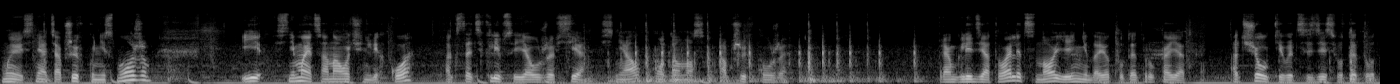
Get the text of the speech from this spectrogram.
мы снять обшивку не сможем. И снимается она очень легко. А, кстати, клипсы я уже все снял. Вот у нас обшивка уже Прям гляди, отвалится, но ей не дает вот эта рукоятка. Отщелкивается здесь вот эта вот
